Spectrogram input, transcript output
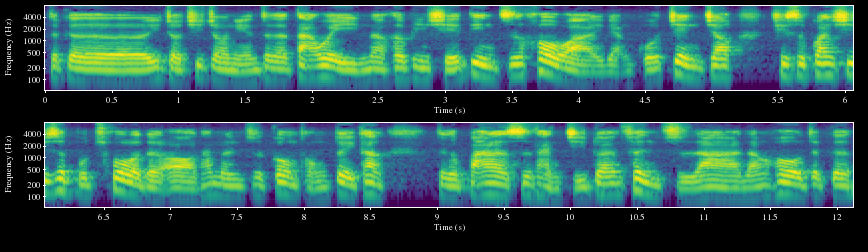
这个一九七九年这个大卫营的和平协定之后啊，两国建交，其实关系是不错的哦，他们是共同对抗这个巴勒斯坦极端分子啊，然后这个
